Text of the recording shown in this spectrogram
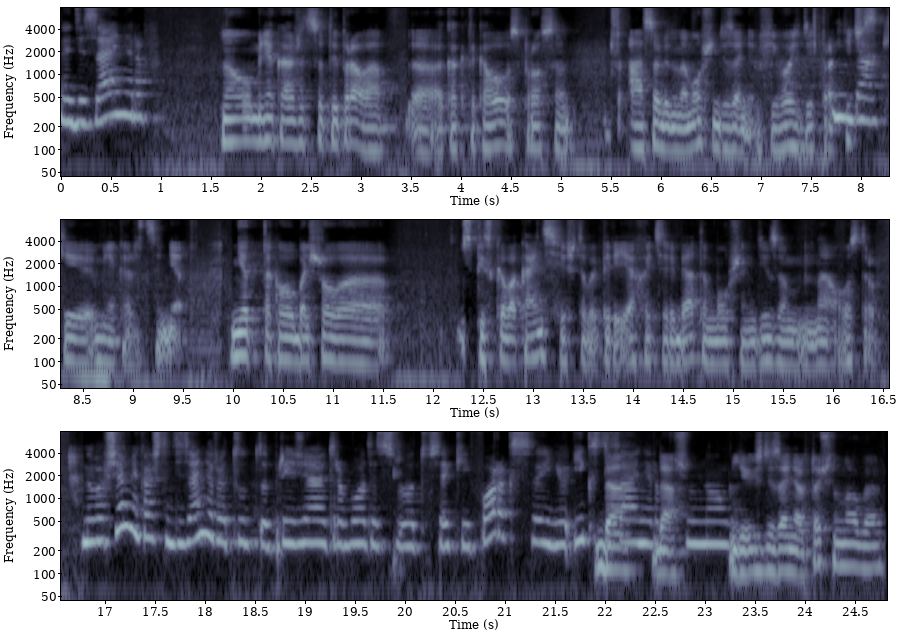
на дизайнеров. Ну, мне кажется, ты права. Э, как такового спроса, а особенно на моушен дизайнеров, его здесь практически, да. мне кажется, нет. Нет такого большого списка вакансий, чтобы переехать ребятам motion дизом на остров. Ну, вообще, мне кажется, дизайнеры тут приезжают работать вот всякие форексы, UX-дизайнеров да, да. очень много. UX-дизайнеров точно много.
